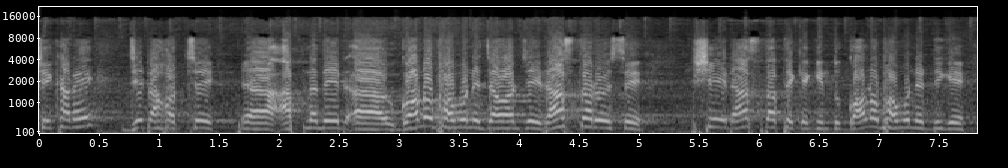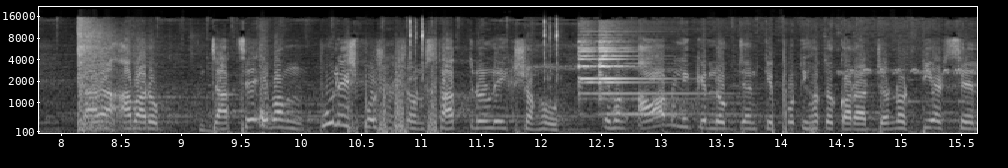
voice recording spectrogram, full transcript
সেখানে, যেটা হচ্ছে আপনাদের গণভবনে যাওয়ার যে রাস্তা রয়েছে, সেই রাস্তা থেকে কিন্তু গণভবনের দিকে তারা আবারও যাচ্ছে এবং পুলিশ প্রশাসন, ছাত্রলীগ সহ এবং আওয়ামী লীগের লোকজনকে প্রতিহত করার জন্য টিয়ার সেল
